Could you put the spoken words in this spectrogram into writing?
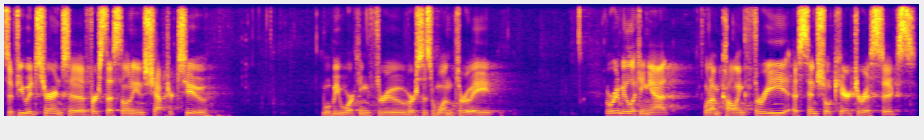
So if you would turn to 1 Thessalonians chapter 2, we'll be working through verses 1 through 8. We're going to be looking at what I'm calling three essential characteristics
